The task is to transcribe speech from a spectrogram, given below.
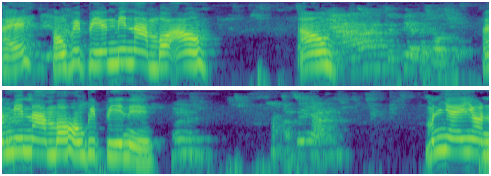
ไอของพี่ปีมันมีน้ำบ่เอา เอามันมีน้ำบ่ของพี่ปีนี่ มันใหญ่ย่อน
